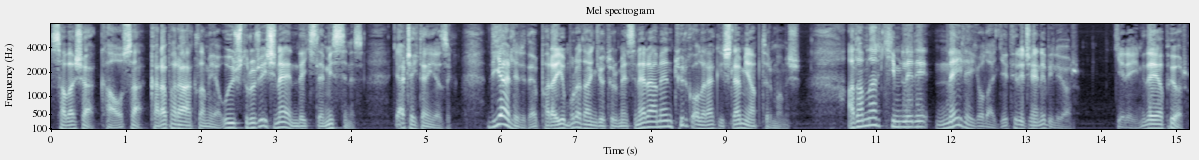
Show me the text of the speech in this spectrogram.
savaşa, kaosa, kara para aklamaya, uyuşturucu içine endekslemişsiniz. Gerçekten yazık. Diğerleri de parayı buradan götürmesine rağmen Türk olarak işlem yaptırmamış. Adamlar kimleri neyle yola getireceğini biliyor. Gereğini de yapıyor.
